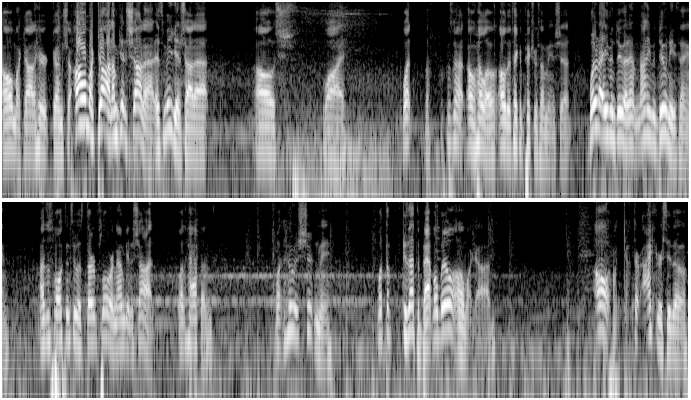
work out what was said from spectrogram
Oh my god, I hear a gunshot. Oh my god, I'm getting shot at. It's me getting shot at. Oh, sh. Why? What the fuck was that? Oh, hello. Oh, they're taking pictures of me and shit. What did I even do? I didn't, not even do anything. I just walked into his third floor and now I'm getting shot. What happened? What? Who is shooting me? What the? Is that the Batmobile? Oh my god. Oh my god, their accuracy though.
